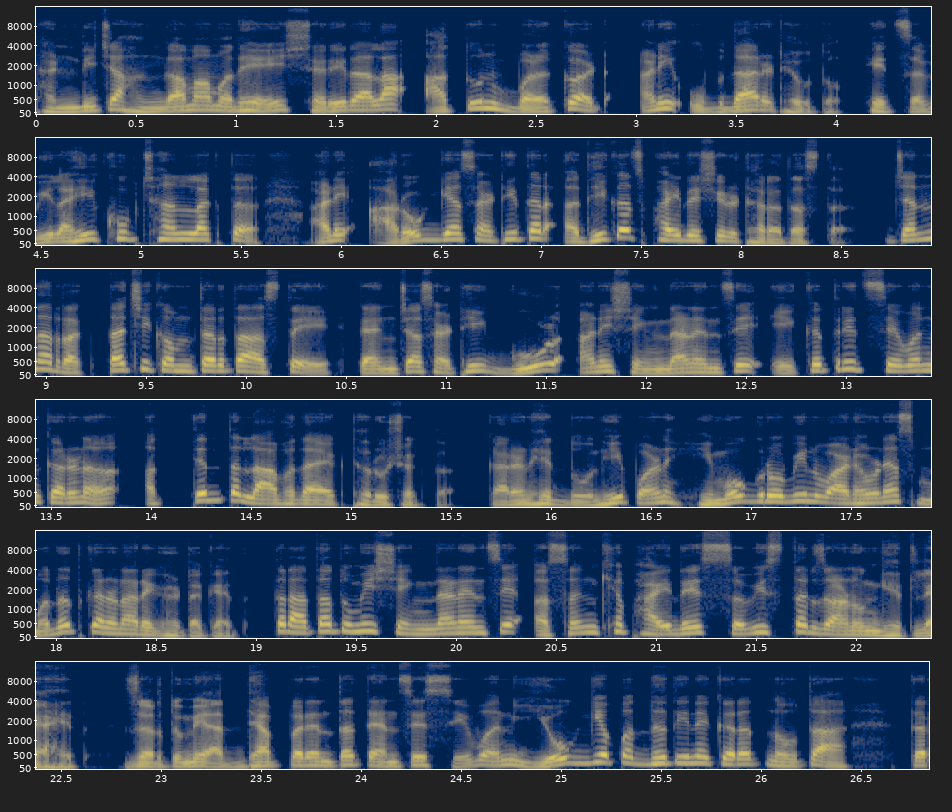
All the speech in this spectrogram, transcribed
थंडीच्या हंगामामध्ये शरीराला आतून बळकट आणि उबदार ठेवतो. हे चवीलाही खूप छान लागतं आणि आरोग्यासाठी तर अधिकच फायदेशीर ठरत असतं. ज्यांना रक्ताची कमतरता असते त्यांच्यासाठी गूळ आणि शेंगदाण्यांचे एकत्रित सेवन करणं अत्यंत लाभदायक ठरू शकतं. कारण हे दोन्ही पण हिमोग्लोबिन वाढवण्यास मदत करणारे घटक आहेत. तर आता तुम्ही शेंगदाण्यांचे असंख्य फायदे सविस्तर जाणून घेतले आहेत. जर तुम्ही अद्यापपर्यंत त्यांचे सेवन योग्य पद्धतीने करत नव्हता तर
